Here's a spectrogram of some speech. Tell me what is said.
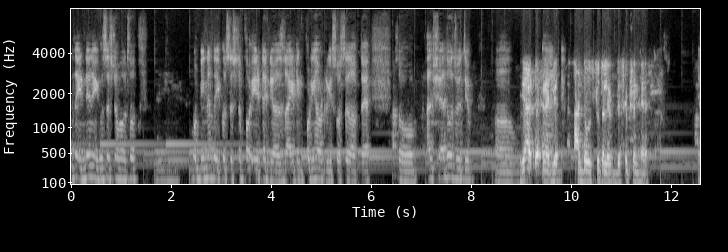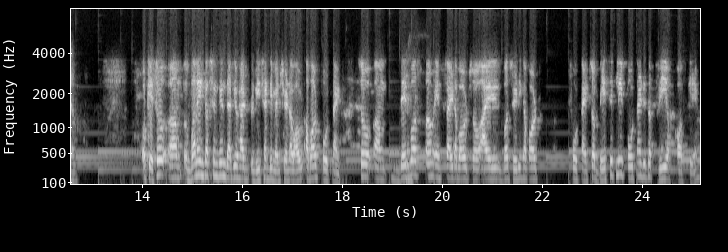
In the Indian ecosystem also, been in the ecosystem for eight ten years, writing, putting out resources out there. So I'll share those with you. Um, yeah, definitely. And, Add those to the description here. Yeah. Okay, so um, one interesting thing that you had recently mentioned about about Fortnite. So um, there was some insight about. So I was reading about Fortnite. So basically, Fortnite is a free of cost game.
